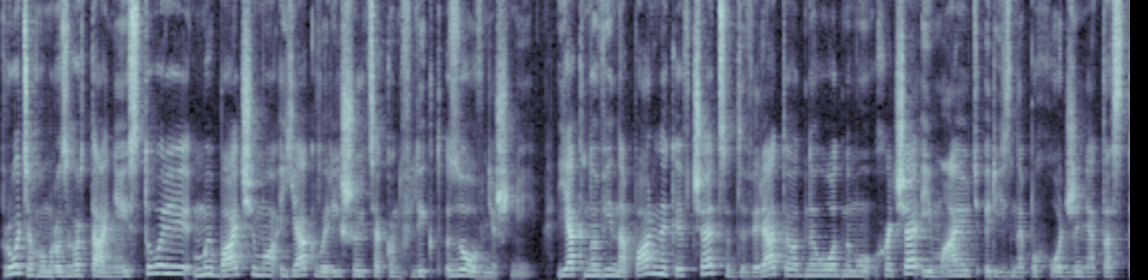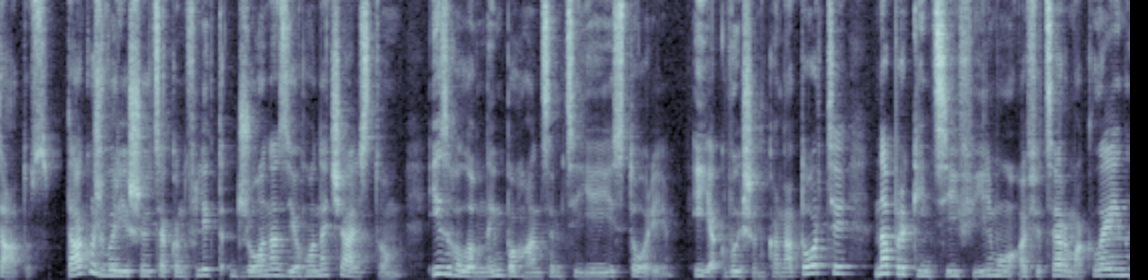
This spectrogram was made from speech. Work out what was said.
Протягом розгортання історії ми бачимо, як вирішується конфлікт зовнішній, як нові напарники вчаться довіряти одне одному, хоча і мають різне походження та статус. Також вирішується конфлікт Джона з його начальством і з головним поганцем цієї історії. І як вишенка на торті, наприкінці фільму офіцер Маклейн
